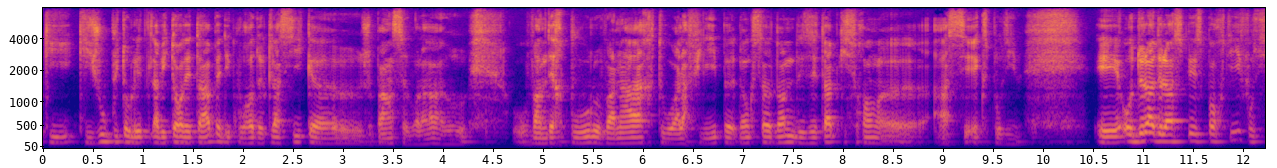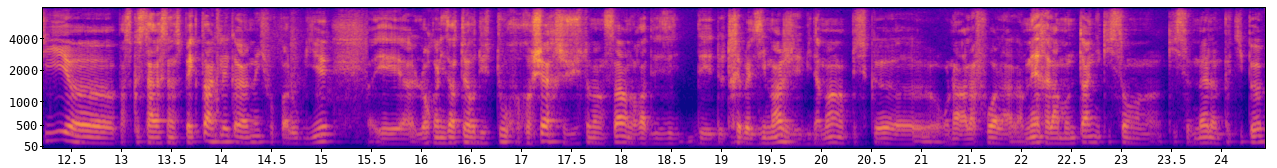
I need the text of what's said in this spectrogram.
qui, qui jouent plutôt la victoire d'étape et des coureurs de classique, euh, je pense voilà au, au, Van Der Poel, au Van Aert ou à la Philippe. Donc ça donne des étapes qui seront euh, assez explosives. Et au-delà de l'aspect sportif aussi, euh, parce que ça reste un spectacle quand même, il faut pas l'oublier. Et euh, l'organisateur du tour recherche justement ça. On aura des, des de très belles images évidemment, puisque euh, on a à la fois la, mer et la montagne qui sont qui se mêlent un petit peu,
